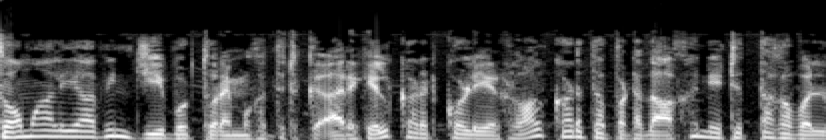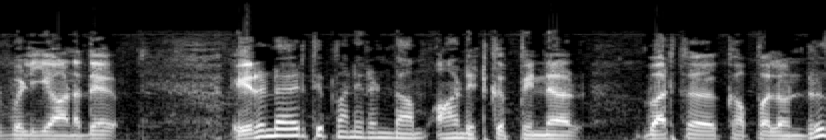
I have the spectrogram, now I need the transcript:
சோமாலியாவின் ஜீபூட் துறைமுகத்திற்கு அருகில் கடற்கொள்ளையர்களால் கடத்தப்பட்டதாக நேற்று தகவல் வெளியானது. இரண்டாயிரத்தி பன்னிரெண்டாம் ஆண்டிற்கு பின்னர் வர்த்தக கப்பல் ஒன்று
